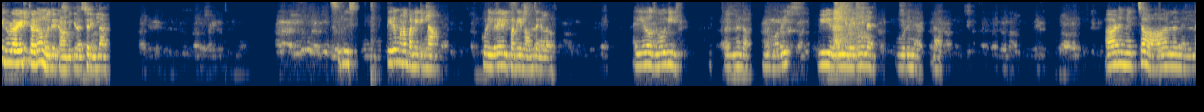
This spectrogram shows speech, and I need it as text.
என்னோட ஐடி கார்ட உங்களுக்கு காமிக்கிறேன். சரிங்களா? திருமணம் பண்ணிட்டீங்களா? கூடிய விரைவில் பண்ணிடலாம். வந்துருங்க எல்லாரும். ஐயோ! ஜோதி என்னடா இந்த மாதிரி வீடியோ இடையில இடையில ஓடுங்கடா. ஆடு மேய்ச்சா ஆள வெல்ல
